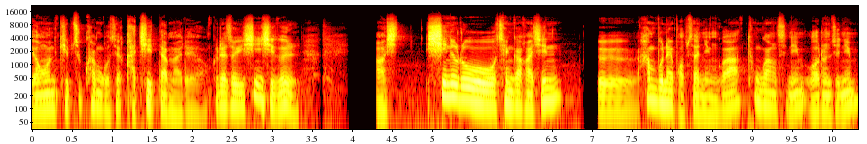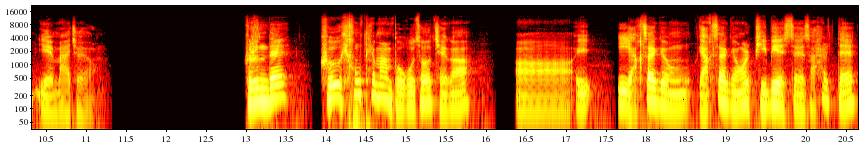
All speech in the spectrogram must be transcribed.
영혼 깊숙한 곳에 같이 있단 말이에요. 그래서 이 신식을 어, 시- 신으로 생각하신 그 한 분의 법사님과 통광 스님, 월은 스님, 예, 맞아요. 그런데 그 형태만 보고서 제가 아, 이, 이 약사경 약사경을 BBS에서 할 때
